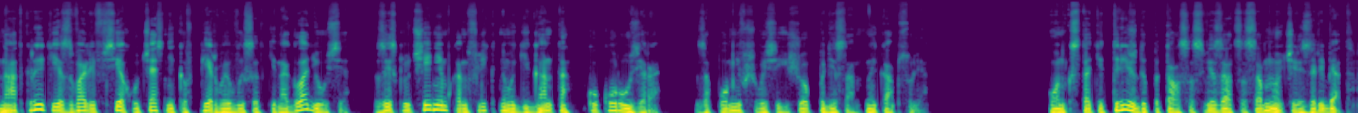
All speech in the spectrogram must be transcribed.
На открытие звали всех участников первой высадки на Гладиусе, за исключением конфликтного гиганта Кукурузера, запомнившегося еще по десантной капсуле. Он, кстати, трижды пытался связаться со мной через ребят,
